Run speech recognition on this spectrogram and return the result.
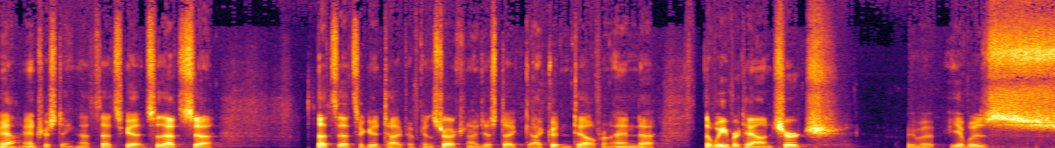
yeah, interesting. That's that's good. So that's uh, that's that's a good type of construction. I just I, I couldn't tell from and uh, the Weavertown Church. It was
